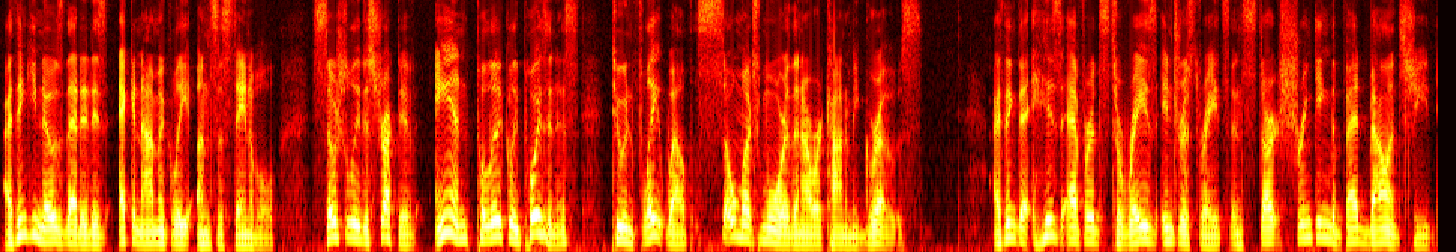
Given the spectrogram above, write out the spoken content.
I think he knows that it is economically unsustainable, socially destructive, and politically poisonous to inflate wealth so much more than our economy grows. I think that his efforts to raise interest rates and start shrinking the Fed balance sheet,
